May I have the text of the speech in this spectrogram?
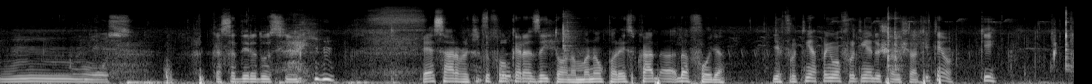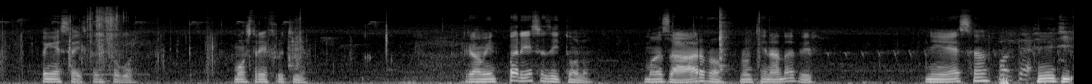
Hum, moço. Caçadeira docinho. Essa árvore aqui que eu falou que era azeitona, mas não parece por causa da, da folha. E a frutinha, apanha uma frutinha do chão, Michel. Aqui tem, ó. Aqui. Apanha essa aí, um favor. Mostra aí a frutinha. Realmente parece azeitona. Mas a árvore, ó, não tem nada a ver. Nem essa, nem aqui.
